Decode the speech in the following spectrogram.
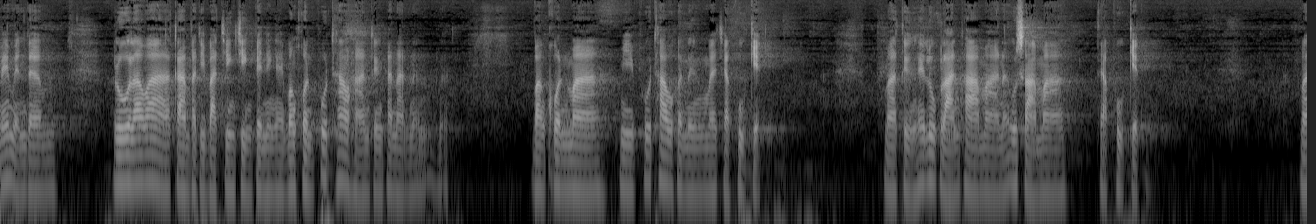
ไม่เหมือนเดิม รู้แล้วว่าการปฏิบัติจริง ๆ เป็นยังไง บางคนพูดเท่าหารถึงขนาดนั้นบางคนมามีผู้เท่าคนหนึ่งมาจากภูเก็ต มาถึงให้ลูกหลานพามานะ อุตส่าห์มาจากภูเก็ต มา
